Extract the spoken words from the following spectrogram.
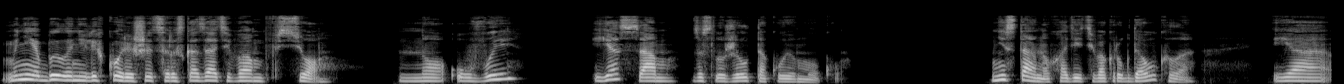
Мне было нелегко решиться рассказать вам все, но, увы, я сам заслужил такую муку. Не стану ходить вокруг да около. Я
